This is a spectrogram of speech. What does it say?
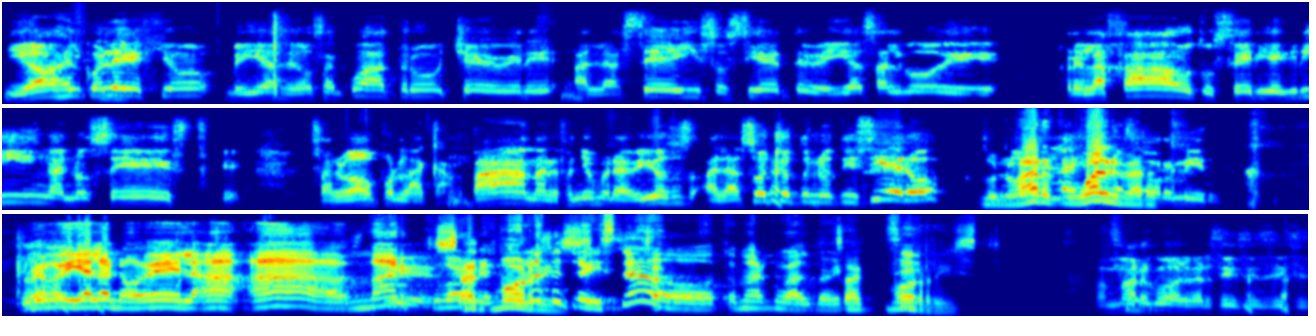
Llegabas del colegio, veías de 2 a 4, chévere, a las 6 o 7 veías algo de relajado, tu serie gringa, no sé, este, Salvado por la Campana, Los Años Maravillosos, a las 8 tu noticiero, tu Mark novela y a Wahlberg. Dormir. Yo Claro. veía la novela. Ah, ah Mark es. Wahlberg. Zach Tú lo has entrevistado, Mark Wahlberg. Zach Sí. Morris. A Mark Wahlberg, sí, sí, sí, sí.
